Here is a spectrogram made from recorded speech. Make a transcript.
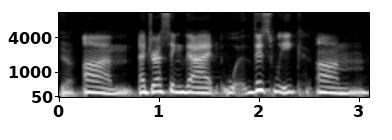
yeah. Um, addressing that w- this week, um,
